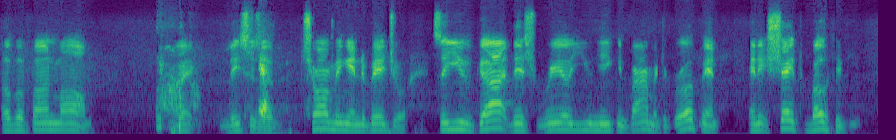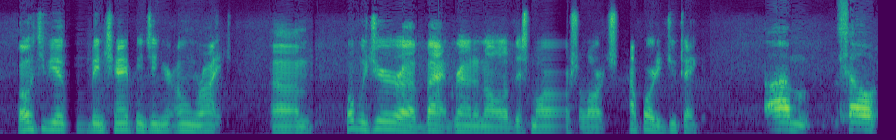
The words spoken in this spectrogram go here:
of a fun mom. Right? Lisa's yeah. a charming individual. So you've got this real unique environment to grow up in, and it shaped both of you. Both of you have been champions in your own right. Um, what was your uh, background in all of this martial arts? How far did you take it? Um, so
